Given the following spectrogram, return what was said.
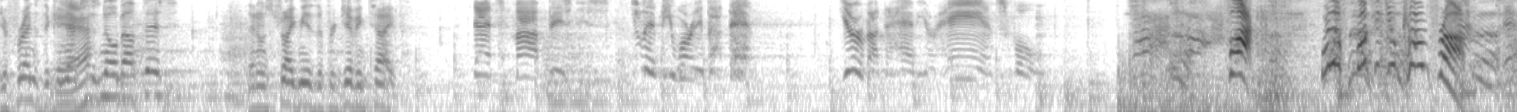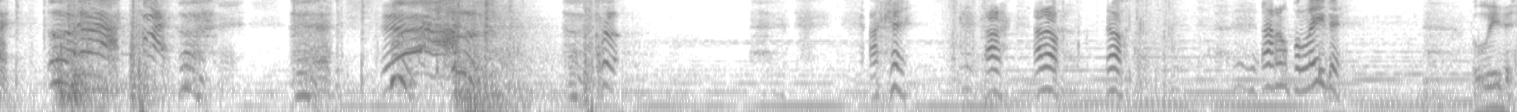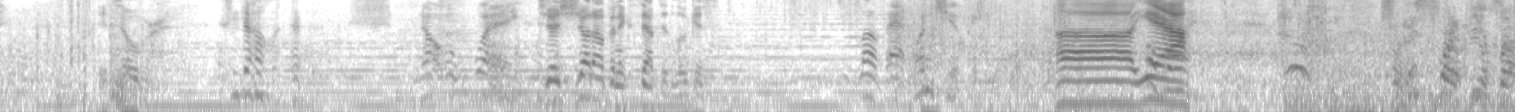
Your friends, the Yeah? connections, know about this? They don't strike me as the forgiving type. That's my business. You let me worry about them. You're about to have your hands full. Fuck! Where the fuck did you come from? I can't. I, I don't. No. I don't believe it. Shut up and accept it, Lucas. You'd love that, wouldn't you? Uh, yeah. So this is what it feels like.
